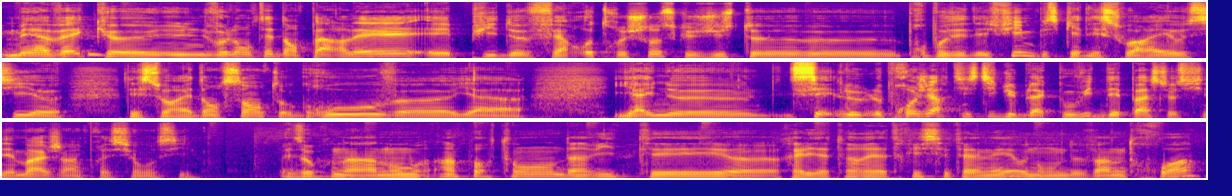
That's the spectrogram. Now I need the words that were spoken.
mais avec euh, une volonté d'en parler et puis de faire autre chose que juste euh, proposer des films, puisqu'il y a des soirées aussi, des soirées dansantes au Groove. Il y, a, y a une. Le projet artistique du Black Movie dépasse le cinéma, j'ai l'impression aussi. Et donc on a un nombre important d'invités euh, réalisateurs et réalisatrices cette année, au nombre de 23.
